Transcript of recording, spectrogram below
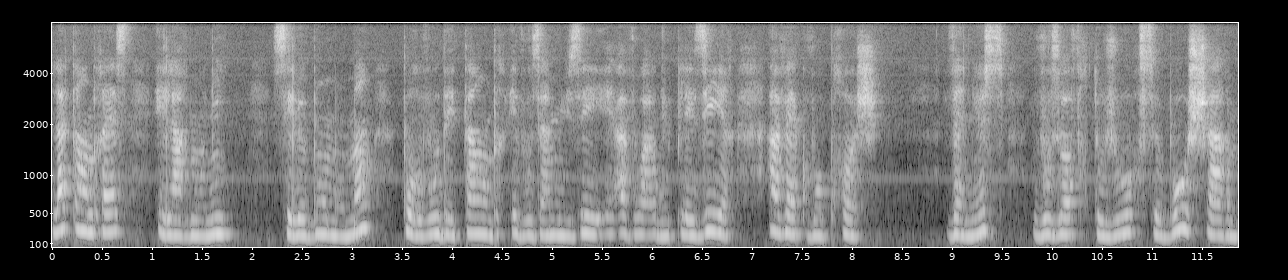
la tendresse et l'harmonie. C'est le bon moment pour vous détendre et vous amuser et avoir du plaisir avec vos proches. Vénus vous offre toujours ce beau charme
